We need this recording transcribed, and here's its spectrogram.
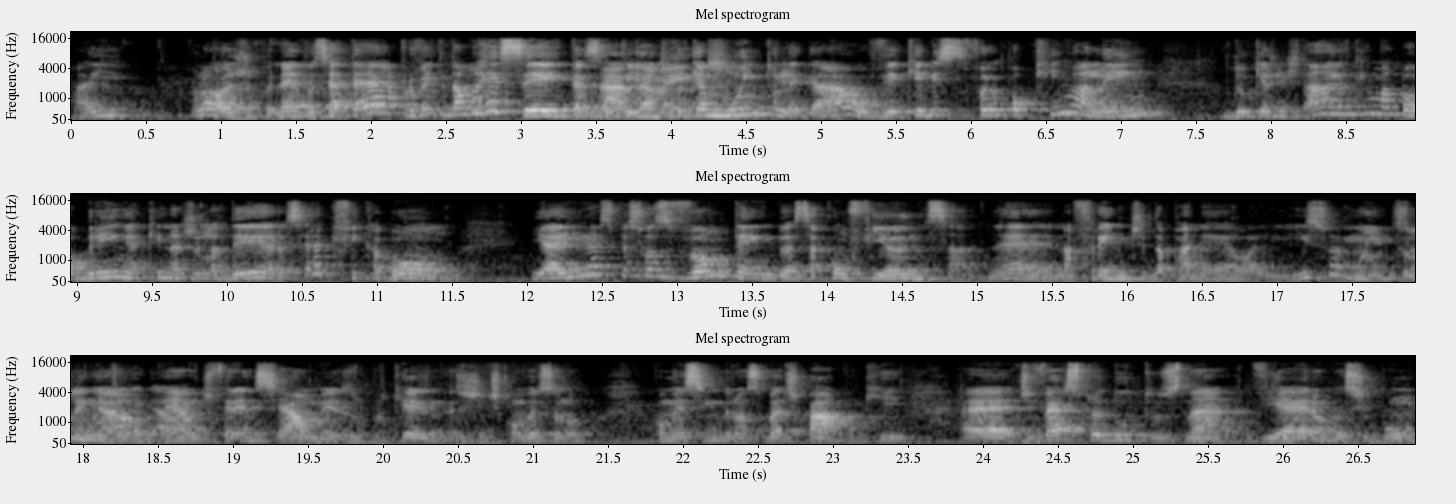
Aí Lógico, né? Você até aproveita e dá uma receita pro cliente, porque é muito legal ver que eles foi um pouquinho além do que a gente. Ah, eu tenho uma abobrinha aqui na geladeira, será que fica bom? E aí as pessoas vão tendo essa confiança, né, na frente da panela ali. Isso é muito, isso legal. É muito legal. É um diferencial mesmo, porque a gente conversou no comecinho do nosso bate-papo que é, diversos produtos né, vieram com este boom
